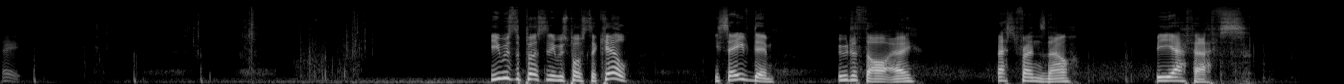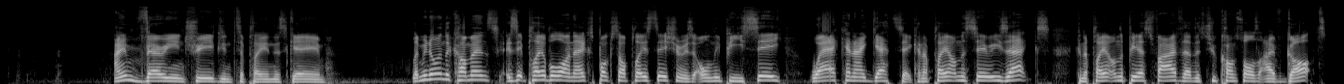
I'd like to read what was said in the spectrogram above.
Hey, He was the person he was supposed to kill. He saved him. Who'd have thought, eh? Best friends now. BFFs. I'm very intrigued into playing this game. Let me know in the comments. Is it playable on Xbox or PlayStation or is it only PC? Where can I get it? Can I play it on the Series X? Can I play it on the PS5? They're the two consoles I've got.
